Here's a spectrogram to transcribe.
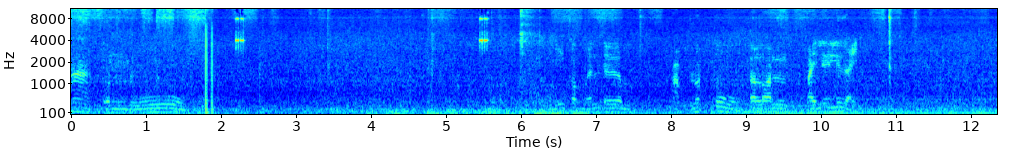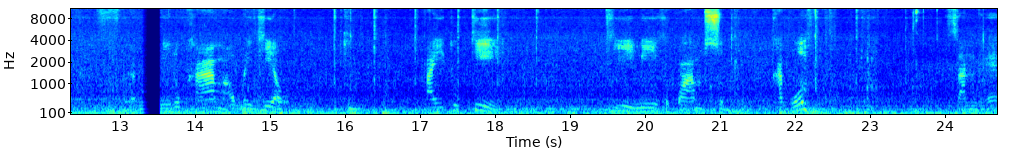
ห้าคนดูนี่ก็เหมือนเดิมขับรถตู้ตลอนไปเรื่อยๆมีลูกค้าเหมาไปเที่ยว ไปทุกที่ ความสุขครับผม สั่นแท้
